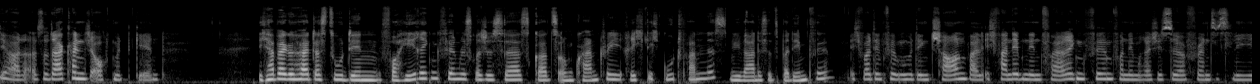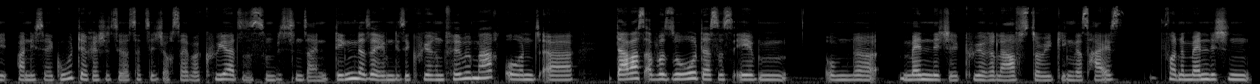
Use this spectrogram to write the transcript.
Ja, also da kann ich auch mitgehen. Ich habe ja gehört, dass du den vorherigen Film des Regisseurs God's Own Country richtig gut fandest. Wie war das jetzt bei dem Film? Ich wollte den Film unbedingt schauen, weil ich fand eben den vorherigen Film von dem Regisseur Francis Lee fand ich sehr gut. Der Regisseur ist tatsächlich auch selber queer. Das ist so ein bisschen sein Ding, dass er eben diese queeren Filme macht. Und äh, da war es aber so, dass es eben um eine männliche queere Love Story ging. Das heißt, von einem männlichen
